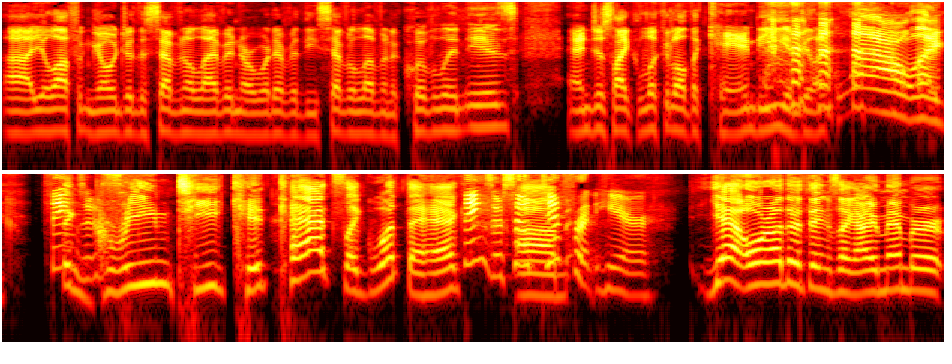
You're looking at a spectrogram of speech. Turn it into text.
uh, you'll often go into the 7-Eleven or whatever the 7-Eleven equivalent is, and just like look at all the candy and be like, wow, like Things the are green tea Kit Kats, like what the heck? things are so Um, different here. yeah or other things like i remember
